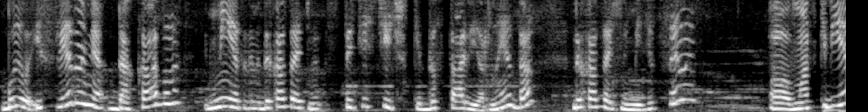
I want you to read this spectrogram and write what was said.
было исследование доказано методами доказательно статистически достоверные, да, доказательной медицины э, в Москве.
